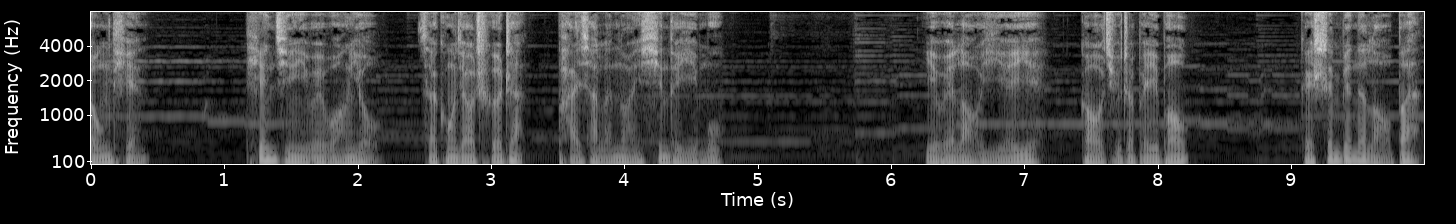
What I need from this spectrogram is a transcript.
冬天，天津一位网友在公交车站拍下了暖心的一幕。一位老爷爷高举着背包，给身边的老伴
